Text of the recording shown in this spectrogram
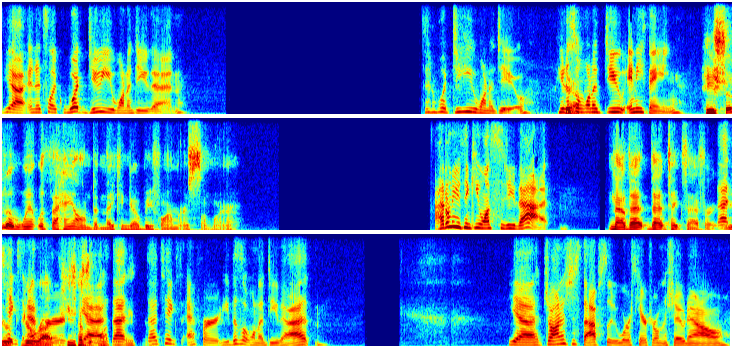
Yeah, and it's like, what do you want to do then? Then what do you want to do? He doesn't Yeah. want to do anything. He should have went with the Hound, and they can go be farmers somewhere. I don't even think he wants to do that. No, that that takes effort. That You're- takes you're effort. right. He doesn't yeah, want that anything. that takes effort. He doesn't want to do that. Yeah, Jon is just the absolute worst character on the show now.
